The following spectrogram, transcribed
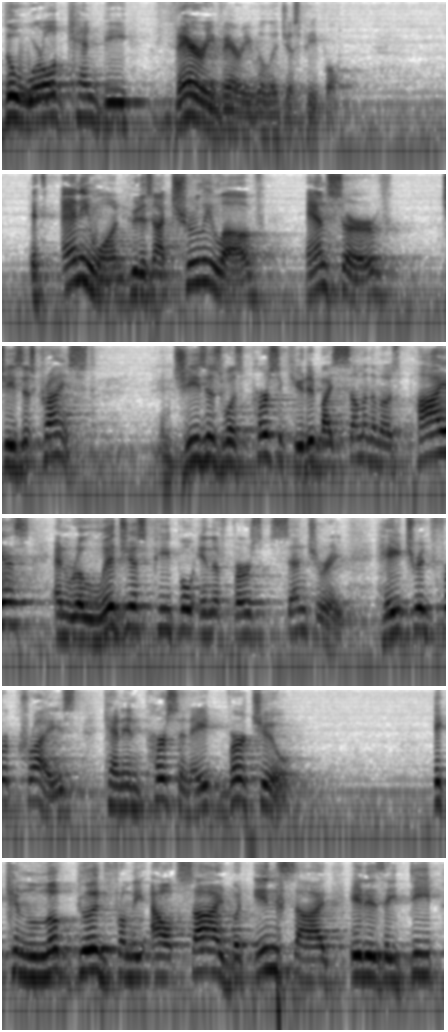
the world can be very, very religious people. It's anyone who does not truly love and serve Jesus Christ. And Jesus was persecuted by some of the most pious and religious people in the first century. Hatred for Christ can impersonate virtue. It can look good from the outside, but inside it is a deep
